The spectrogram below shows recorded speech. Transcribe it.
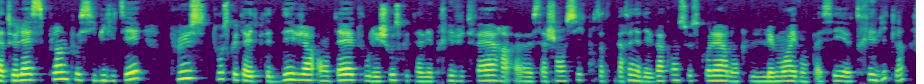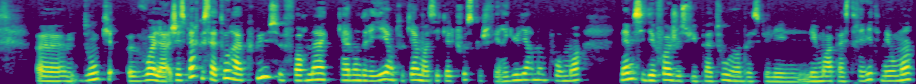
Ça te laisse plein de possibilités, plus tout ce que tu avais peut-être déjà en tête ou les choses que tu avais prévu de faire, sachant aussi que pour certaines personnes, il y a des vacances scolaires, donc les mois ils vont passer très vite là. Euh, donc euh, voilà, j'espère que ça t'aura plu ce format calendrier. En tout cas, moi, c'est quelque chose que je fais régulièrement pour moi, même si des fois je suis pas tout, hein, parce que les, mois passent très vite, mais au moins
